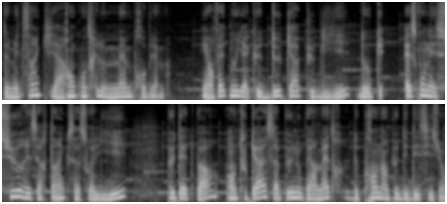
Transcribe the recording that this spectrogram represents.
de médecins qui a rencontré le même problème. Et en fait, nous, il n'y a que deux cas publiés. Donc, est-ce qu'on est sûr et certain que ça soit lié Peut-être pas. En tout cas, ça peut nous permettre de prendre un peu des décisions.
